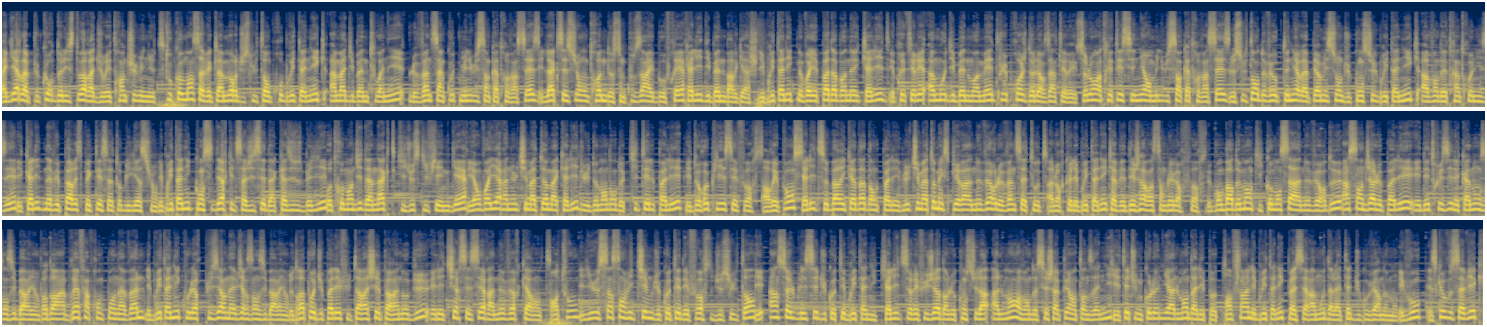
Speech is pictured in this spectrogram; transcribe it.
La guerre la plus courte de l'histoire a duré 38 minutes. Tout commence avec la mort du sultan pro-britannique Ahmad ibn Touani le 25 août 1896 et l'accession au trône de son cousin et beau-frère Khalid ibn Bargash. Les Britanniques ne voyaient pas d'un Khalid et préféraient Hamoud ibn Mohamed plus proche de leurs intérêts. Selon un traité signé en 1896, le sultan devait obtenir la permission du consul britannique avant d'être intronisé et Khalid n'avait pas respecté cette obligation. Les Britanniques considèrent qu'il s'agissait d'un casus belli, autrement dit d'un acte qui justifiait une guerre, et envoyèrent un ultimatum à Khalid lui demandant de quitter le palais et de replier ses forces. En réponse, Khalid se barricada dans le palais. L'ultimatum expira à 9h le 27 août, alors que les Britanniques avaient déjà rassemblé leurs forces. Le bombardement qui commença à 9h02 incendia le palais et détruisit les canons zanzibariens. Pendant un bref affrontement naval, les Britanniques coulèrent plusieurs navires zanzibariens. Le drapeau du palais fut arraché par un obus et les tirs cessèrent à 9h40. En tout, il y eut 500 victimes du côté des forces du sultan et un seul blessé du côté britannique. Khalid se réfugia dans le consulat allemand avant de s'échapper en Tanzanie, qui était une colonie allemande à l'époque. Enfin, les Britanniques placèrent Hamoud à la tête du gouvernement. Et vous, est-ce que vous saviez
